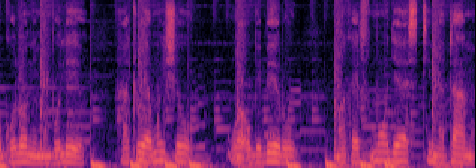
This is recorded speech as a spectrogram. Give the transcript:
ukoloni mamboleo hatua ya mwisho wa ubeberu mwaka 165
